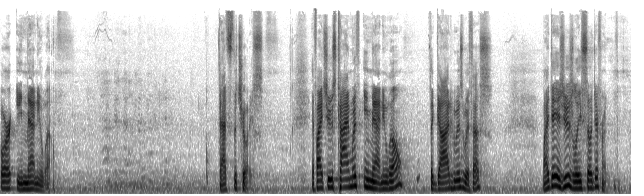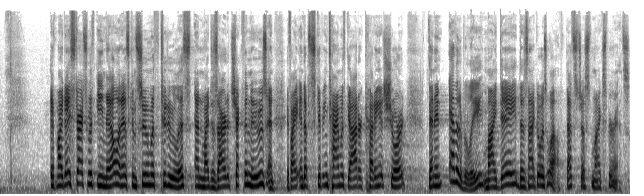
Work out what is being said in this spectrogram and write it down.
or Emmanuel. That's the choice. If I choose time with Emmanuel, the God who is with us, my day is usually so different. If my day starts with email and is consumed with to do lists and my desire to check the news, and if I end up skipping time with God or cutting it short, then inevitably my day does not go as well. That's just my experience.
